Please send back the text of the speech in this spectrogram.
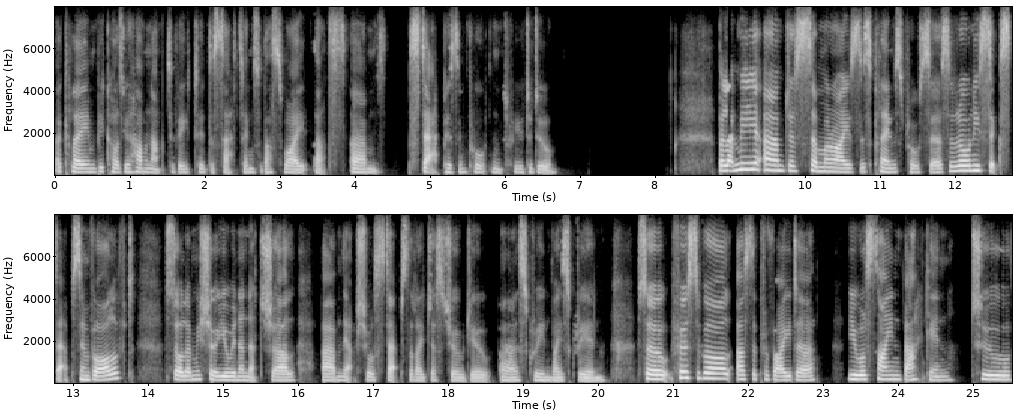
a claim because you haven't activated the setting. So that's why that um, step is important for you to do. But let me um, just summarize this claims process. There are only six steps involved. So let me show you in a nutshell um, the actual steps that I just showed you uh, screen by screen. So first of all, as the provider, you will sign back in to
